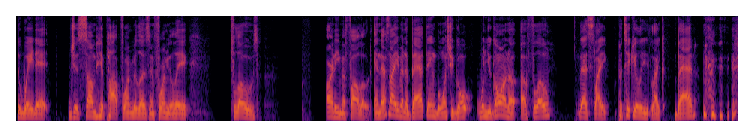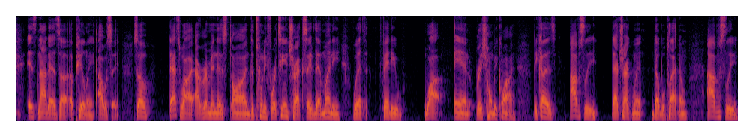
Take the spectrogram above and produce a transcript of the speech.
the way that just some hip hop formulas and formulaic flows aren't even followed. And that's not even a bad thing, but once you go when you go on a, a flow that's like particularly like bad, it's not as uh, appealing, I would say. So that's why I reminisced on the 2014 track Save That Money with Fetty Wap and Rich Homie Quan because obviously that track went double platinum. Obviously,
